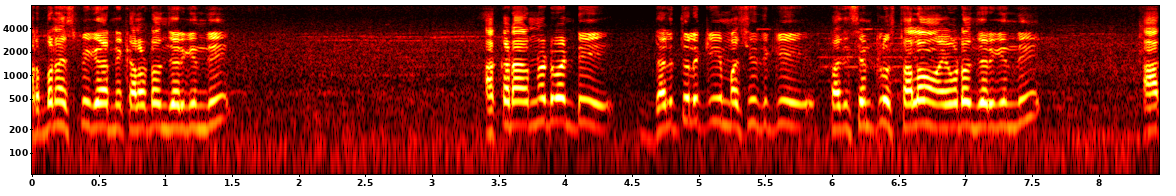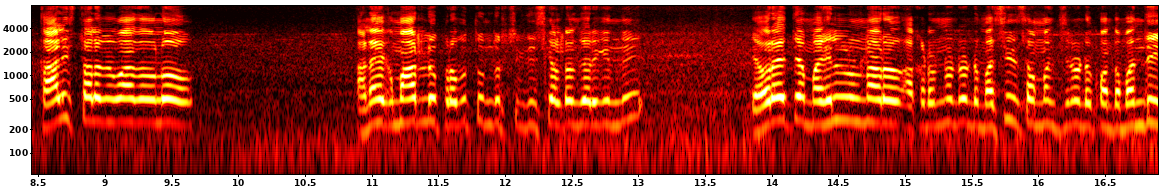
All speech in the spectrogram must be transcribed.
అర్బన్ ఎస్పీ గారిని కలవడం జరిగింది. అక్కడ ఉన్నటువంటి దళితులకి మసీదుకి పది సెంట్లు స్థలం ఇవ్వడం జరిగింది. ఆ ఖాళీ స్థలం వివాదంలో అనేక మార్లు ప్రభుత్వం దృష్టికి తీసుకెళ్ళడం జరిగింది. ఎవరైతే మహిళలు ఉన్నారో అక్కడ ఉన్నటువంటి మసీదు సంబంధించినటువంటి కొంతమంది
